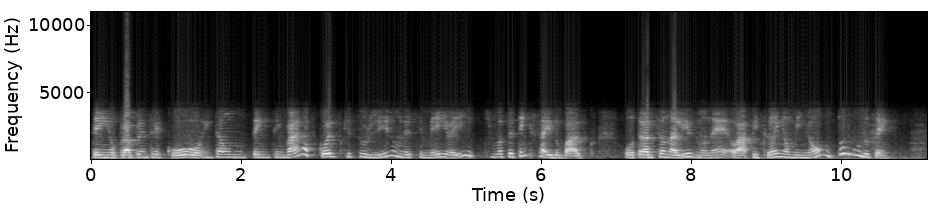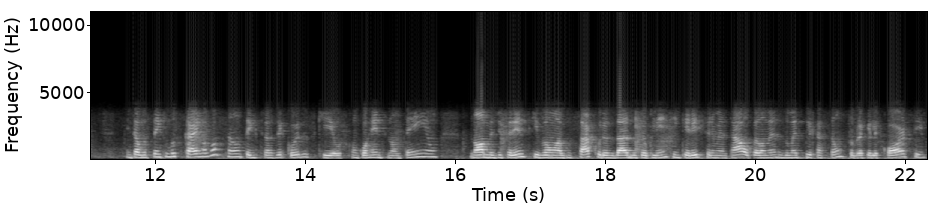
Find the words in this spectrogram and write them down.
tem o próprio entrecô, então tem, tem várias coisas que surgiram nesse meio aí que você tem que sair do básico. O tradicionalismo, né, a picanha, o mignon, todo mundo tem. Então você tem que buscar inovação, tem que trazer coisas que os concorrentes não tenham, nomes diferentes que vão aguçar a curiosidade do seu cliente em querer experimentar, ou pelo menos uma explicação sobre aquele corte.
